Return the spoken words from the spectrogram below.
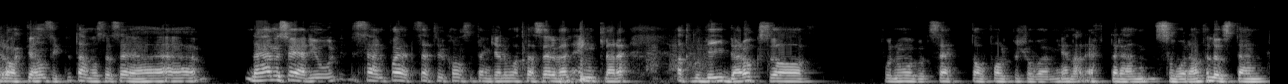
rakt i ansiktet där måste jag säga. Eh, nej, men så är det ju. Sen på ett sätt, hur konstigt den kan låta, så är det väl enklare att gå vidare också på något sätt, om folk förstår vad jag menar, efter en sådan förlust en,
